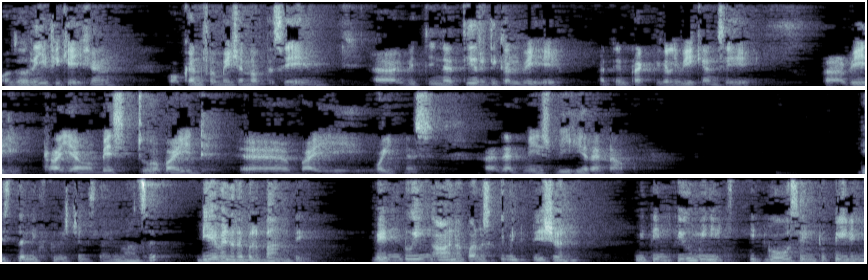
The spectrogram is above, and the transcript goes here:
also reification or confirmation of the same uh, within a theoretical way, but then practically we can say uh, we try our best to abide uh, by voidness. Uh, that means be here and now. This is the next question, I will answer. Dear Venerable Bhante, when doing Anapanasati meditation, within few minutes it goes into feeling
